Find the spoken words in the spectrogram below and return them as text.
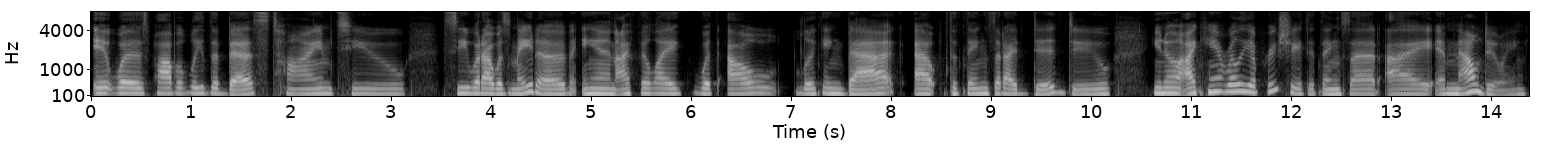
it was probably the best time to see what I was made of. And I feel like without looking back at the things that I did do, you know, I can't really appreciate the things that I am now doing.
